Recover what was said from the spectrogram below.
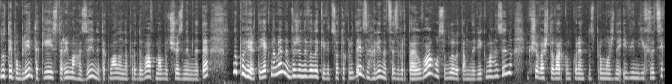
Ну, типу, блін, такий старий магазин і так мало напродавав, мабуть, щось з ним не те. Ну, повірте, як на мене, дуже невеликий відсоток людей взагалі на це звертає увагу, особливо там на вік магазину. Якщо ваш товар конкурентно спроможний і він їх зацікавить,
